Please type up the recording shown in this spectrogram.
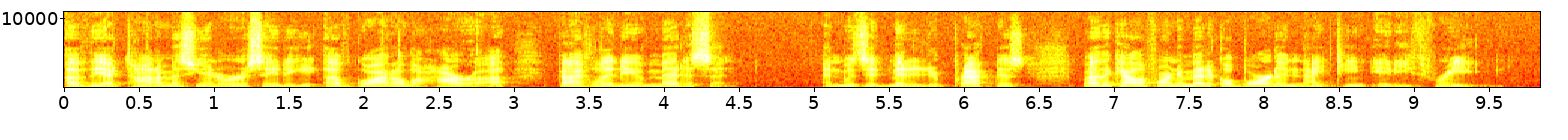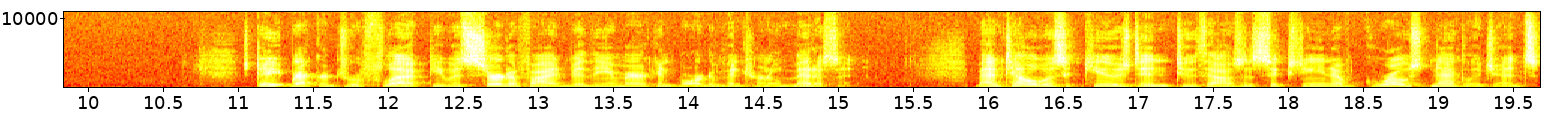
of the Autonomous University of Guadalajara Faculty of Medicine and was admitted to practice by the California Medical Board in 1983. State records reflect he was certified by the American Board of Internal Medicine. Mantell was accused in 2016 of gross negligence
